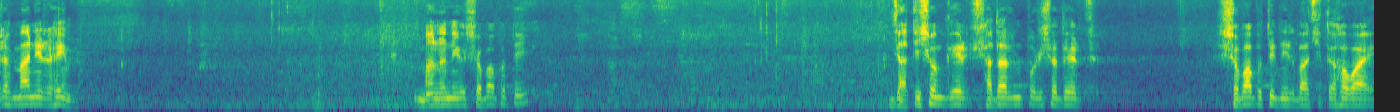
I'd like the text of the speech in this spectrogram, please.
Rahmanir Rahim. মাননীয় সভাপতি, জাতিসংঘের সাধারণ পরিষদের সভাপতি নির্বাচিত হওয়ায়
